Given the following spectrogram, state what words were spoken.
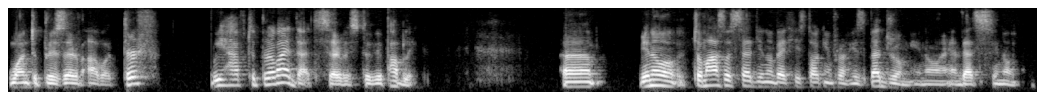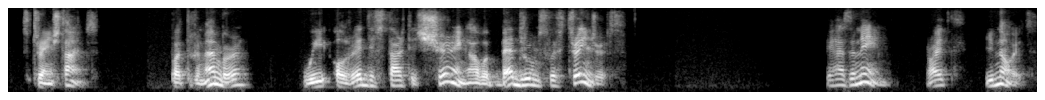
want to preserve our turf, we have to provide that service to the public. Um, you know, Tommaso said, you know, that he's talking from his bedroom, you know, and that's, you know, strange times. But remember, we already started sharing our bedrooms with strangers. It has a name, right? You know it.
